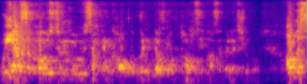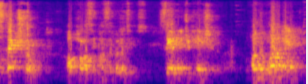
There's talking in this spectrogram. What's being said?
we are supposed to move something called the window of policy possibility. On the spectrum of policy possibilities, say in education, on the one hand,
